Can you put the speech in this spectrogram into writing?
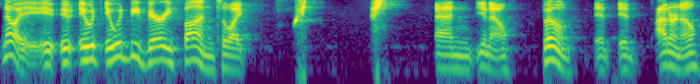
No, it, it, it would it would be very fun to like, and you know, boom. It it I don't know.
